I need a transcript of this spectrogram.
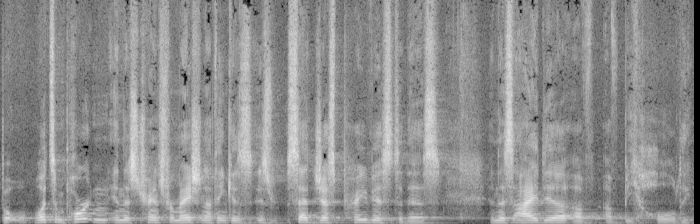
But what's important in this transformation, I think, is, is said just previous to this, and this idea of, of beholding.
